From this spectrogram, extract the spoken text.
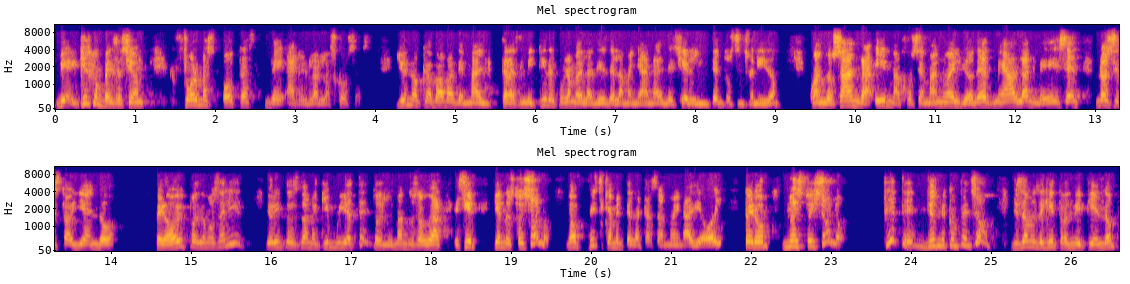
bien, ¿qué es compensación? Formas otras de arreglar las cosas. Yo no acababa de mal transmitir el programa de las 10 de la mañana, es decir, el intento sin sonido, cuando Sandra, Irma, José Manuel, Yodet me hablan y me dicen, no se está oyendo, pero hoy podemos salir y ahorita están aquí muy atentos, les mando saludar, es decir, ya no estoy solo, no, físicamente en la casa no hay nadie hoy, pero no estoy solo. Fíjate, Dios me compensó. Y estamos aquí transmitiendo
